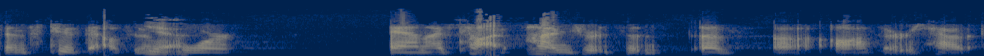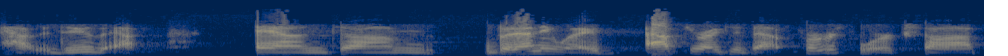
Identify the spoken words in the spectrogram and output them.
since 2004. Yeah. And I've taught hundreds of, of uh, authors how how to do that. And um, but anyway, after I did that first workshop,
